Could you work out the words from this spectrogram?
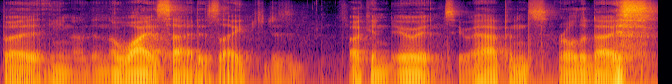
but you know, then the white side is like, "You just fucking do it, see what happens, roll the dice.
